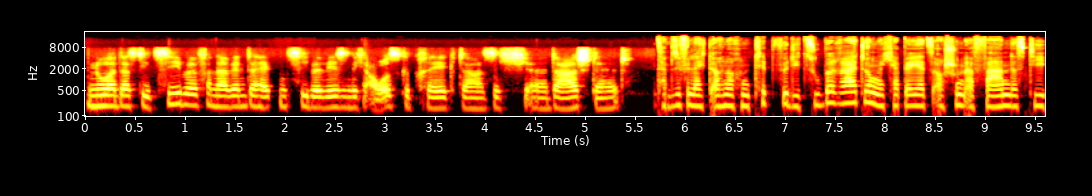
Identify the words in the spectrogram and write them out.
Nur, dass die Zwiebel von der Winterheckenzwiebel wesentlich ausgeprägter sich äh, darstellt. Haben Sie vielleicht auch noch einen Tipp für die Zubereitung? Ich habe ja jetzt auch schon erfahren, dass die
